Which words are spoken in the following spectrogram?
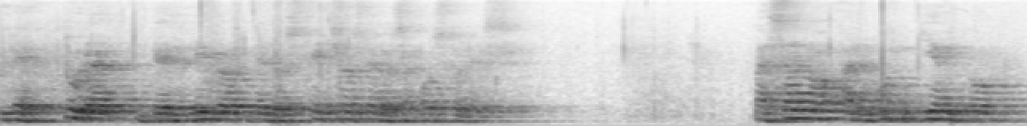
Lectura del libro de los Hechos de los Apóstoles. Pasado algún tiempo,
